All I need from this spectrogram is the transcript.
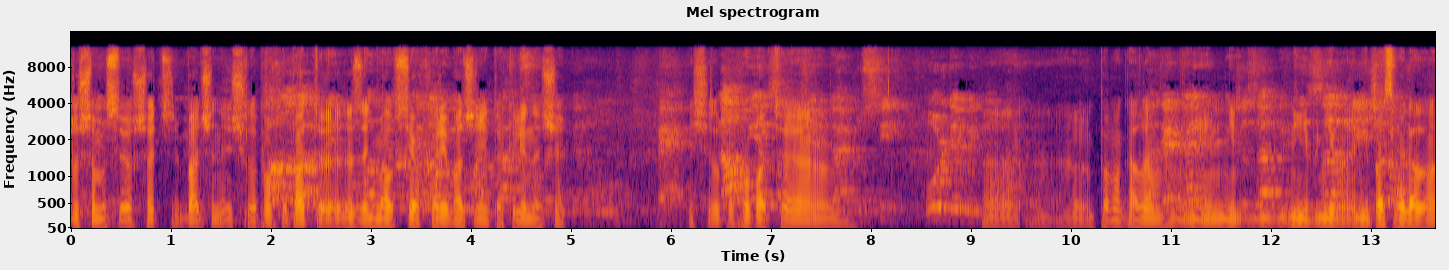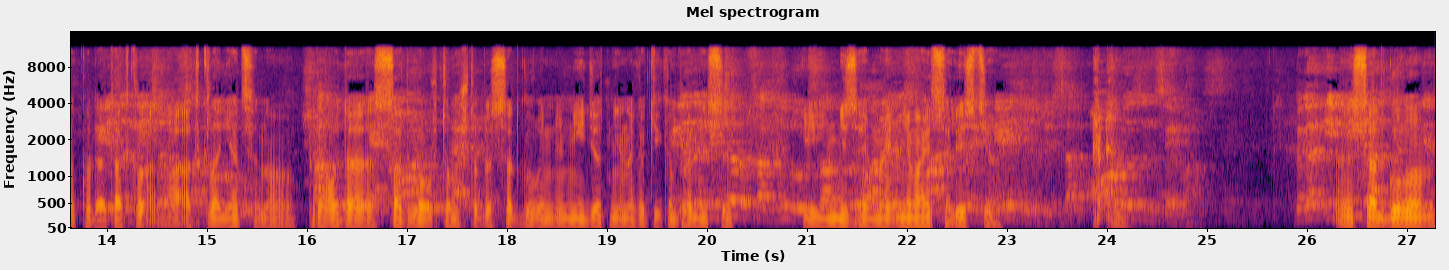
душам совершать баджаны. Шила Прабхупад занимал всех в Хари Баджане так или иначе. Сила Прабхупад э, э, помогал им, не, не, не, не позволял куда-то отклоняться, но природа садгуру в том, чтобы садгуру не идет ни на какие компромиссы и не занимается листью. Садгуру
